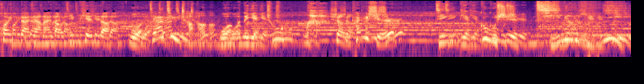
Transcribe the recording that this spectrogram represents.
欢迎大家来到今天的我家剧场。我们的演出马上开始，经典故事、奇妙演绎、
